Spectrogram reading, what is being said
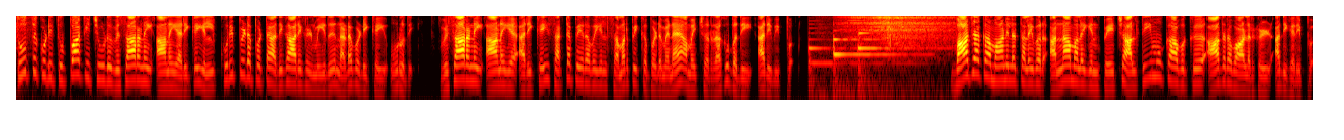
தூத்துக்குடி துப்பாக்கிச்சூடு விசாரணை ஆணைய அறிக்கையில் குறிப்பிடப்பட்ட அதிகாரிகள் மீது நடவடிக்கை உறுதி. விசாரணை ஆணைய அறிக்கை சட்டப்பேரவையில் சமர்ப்பிக்கப்படும் என அமைச்சர் ரகுபதி அறிவிப்பு. பாஜக மாநில தலைவர் அண்ணாமலையின் பேச்சால் திமுகவுக்கு ஆதரவாளர்கள் அதிகரிப்பு.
